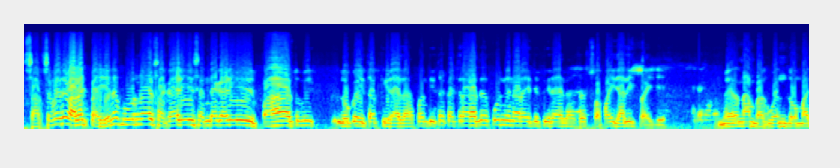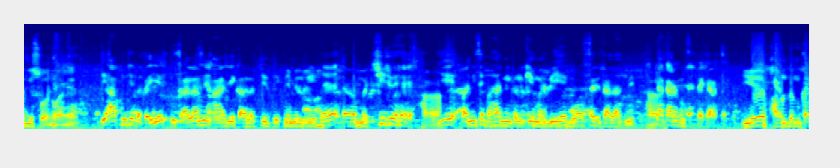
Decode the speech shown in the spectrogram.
साफसफाई तर व्हायलाच पाहिजे ना पूर्ण सकाळी संध्याकाळी पहा तुम्ही लोक येतात फिरायला. पण तिथं कचरा राहतं कोण येणार आहे इथे फिरायला? तर सफाई झालीच पाहिजे. मेरा नाम भगवंत दोमाजी सोनवान है। जी आप मुझे बताइए फुटाला में आज एक अलग चीज़ देखने मिल रही है। मच्छी जो है हाँ। ये पानी से बाहर निकल के मर रही है बहुत सारी तादाद में। हाँ। क्या कारण हो सकता है क्या लगता है ये फाउंटेन का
